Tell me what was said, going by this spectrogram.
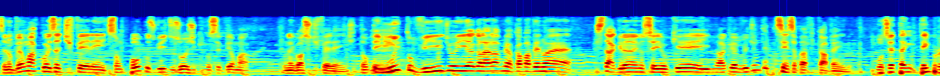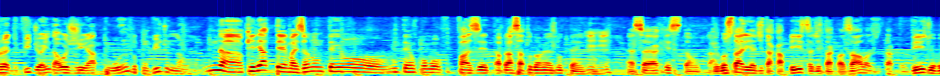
você não vê uma coisa diferente. São poucos vídeos hoje que você vê uma, um negócio diferente. Então tem muito vídeo e a galera, meu, acaba vendo é Instagram e não sei o que, e na hora que o vídeo não tem paciência pra ficar vendo. Você tem, tem projeto de vídeo ainda hoje atuando com vídeo? Não. Não, eu queria ter, mas eu não tenho, não tenho como fazer, abraçar tudo ao mesmo tempo. Essa é a questão. Tá. eu gostaria de estar com a pista, de estar com as aulas, de estar com o vídeo,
